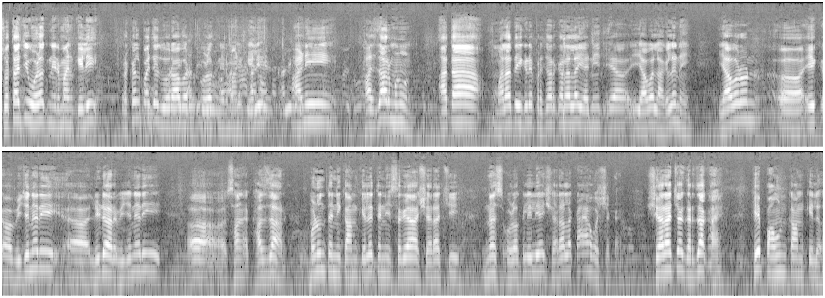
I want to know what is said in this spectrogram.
स्वतःची ओळख निर्माण केली प्रकल्पाच्या जोरावर ओळख निर्माण केली आणि खासदार म्हणून आता मला तर इकडे प्रचार करायला यांनी यावं लागलं नाही. यावरून एक विजनरी लीडर विजनरी खासदार म्हणून त्यांनी काम केलं. त्यांनी सगळ्या शहराची नस ओळखलेली आहे. शहराला काय आवश्यक आहे? शहराच्या गरजा काय हे पाहून काम केलं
